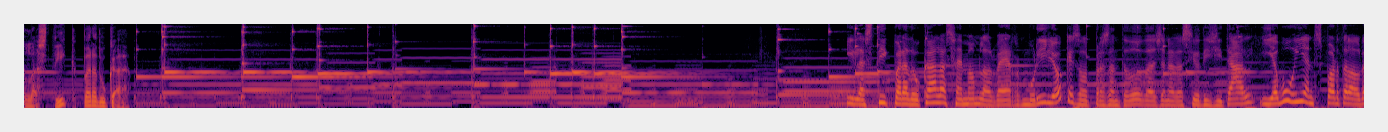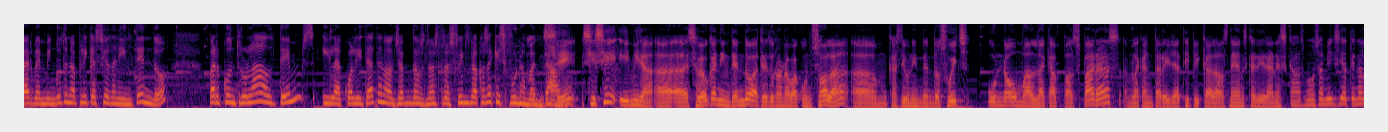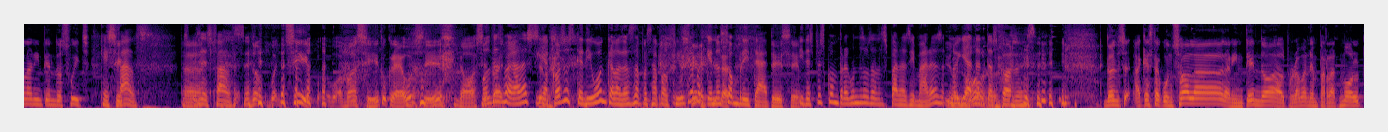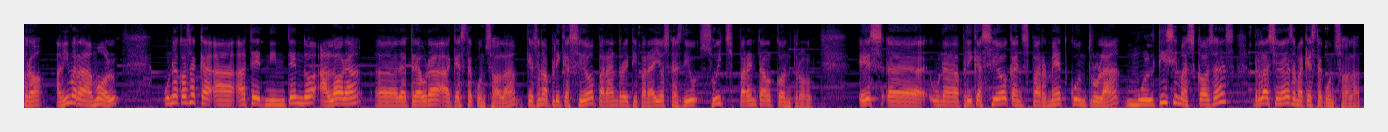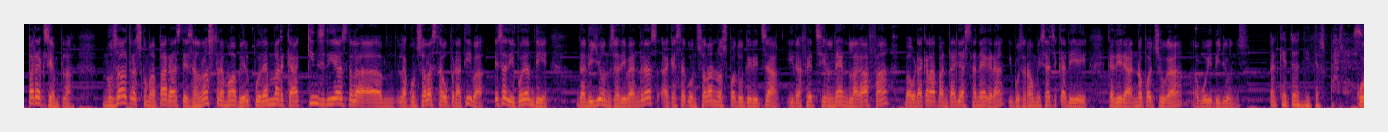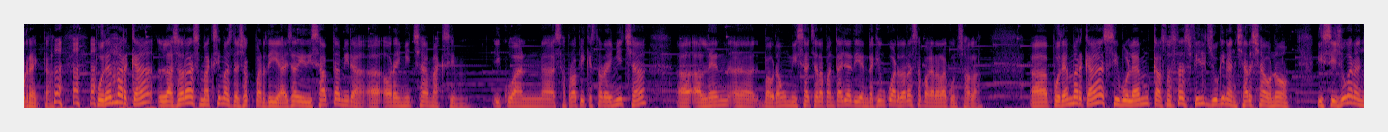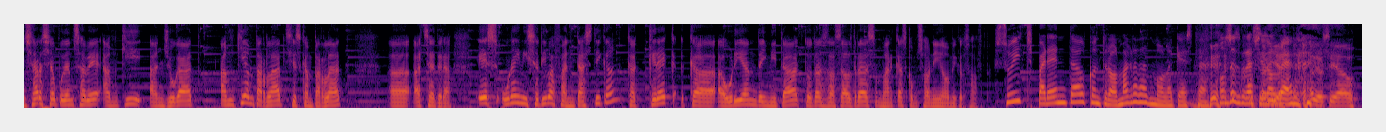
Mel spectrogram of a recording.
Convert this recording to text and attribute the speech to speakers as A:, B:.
A: Les TIC per educar.
B: I les TIC per educar les fem amb l'Albert Murillo, que és el presentador de Generació Digital, i avui ens porta l'Albert benvingut una aplicació de Nintendo per controlar el temps i la qualitat en el joc dels nostres fills, una cosa que és fonamental.
C: Sí, sí, sí, i mira, uh, sabeu que Nintendo ha tret una nova consola um, que es diu Nintendo Switch, un nou mal de cap pels pares, amb la cantarella típica dels nens que diran és que els meus amics ja tenen la Nintendo Switch.
B: Que és
C: sí.
B: fals. Després uh, és fals.
C: No, sí, home, sí, tu creus? Sí. No,
B: sempre, Moltes vegades sempre... hi ha coses que diuen que les has de passar pel filtre perquè no són veritat.
C: Sí, sí.
B: I després quan preguntes als altres pares i mares no, no hi ha no, tantes no. coses.
C: doncs aquesta consola de Nintendo, al programa n'hem parlat molt, però a mi m'agrada molt una cosa que ha, ha tret Nintendo a l'hora eh, de treure aquesta consola, que és una aplicació per Android i per iOS que es diu Switch Parental Control és eh, una aplicació que ens permet controlar moltíssimes coses relacionades amb aquesta consola. Per exemple, nosaltres com a pares, des del nostre mòbil, podem marcar quins dies de la, eh, la consola està operativa. És a dir, podem dir, de dilluns a divendres aquesta consola no es pot utilitzar. I, de fet, si el nen l'agafa, veurà que la pantalla està negra i posarà un missatge que, di, que dirà no pots jugar avui dilluns.
B: Perquè t'ho han dit els pares.
C: Correcte. Podem marcar les hores màximes de joc per dia. És a dir, dissabte, mira, eh, hora i mitja màxim i quan uh, s'apropi aquesta hora i mitja, uh, el nen uh, veurà un missatge a la pantalla dient d'aquí un quart d'hora s'apagarà la consola. Uh, podem marcar si volem que els nostres fills juguin en xarxa o no. I si juguen en xarxa podem saber amb qui han jugat, amb qui han parlat, si és que han parlat, uh, etc. És una iniciativa fantàstica que crec que haurien d'imitar totes les altres marques com Sony o Microsoft.
B: Switch Parental Control. M'ha agradat molt aquesta. Moltes gràcies, Albert.
C: Adéu-siau.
